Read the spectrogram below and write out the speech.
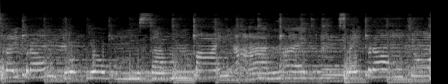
ស្រីប្រងគ្រប់យំសប្បាយអាណៃស្រីប្រងជួ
